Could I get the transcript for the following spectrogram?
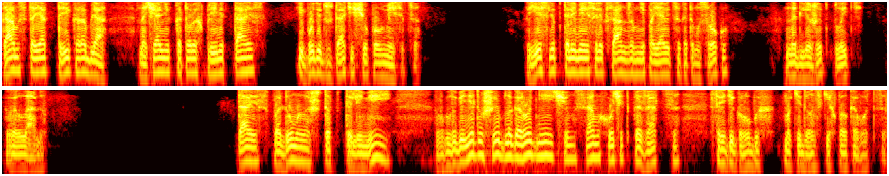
Там стоят три корабля, начальник которых примет Таис и будет ждать еще полмесяца. Если Птолемей с Александром не появятся к этому сроку, надлежит плыть в Элладу. Таис подумала, что Птолемей в глубине души благороднее, чем сам хочет казаться среди грубых македонских полководцев.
